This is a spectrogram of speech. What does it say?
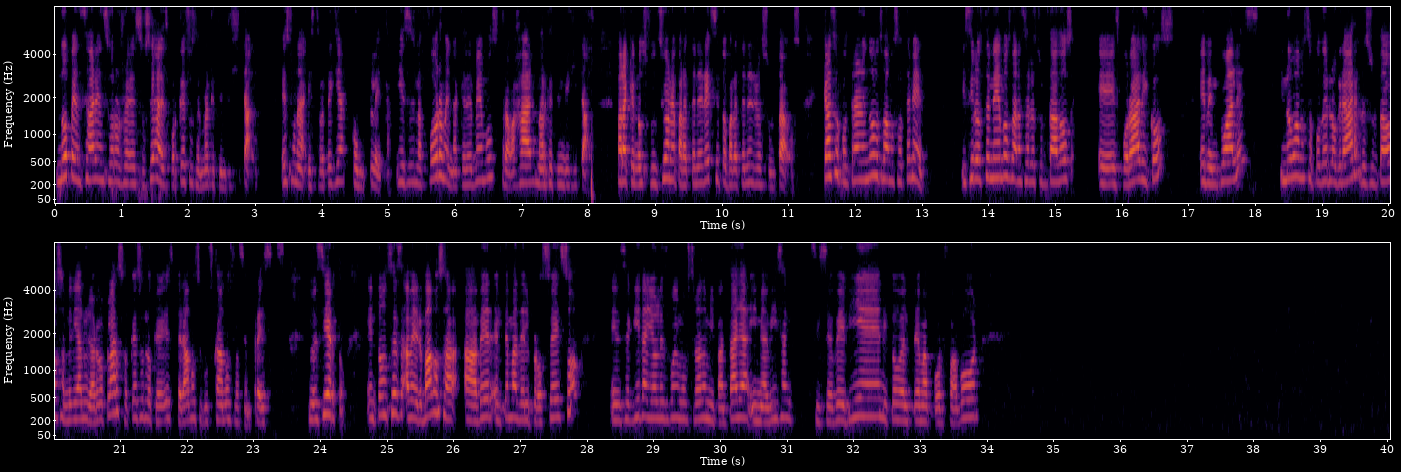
No pensar en solo redes sociales, porque eso es el marketing digital. Es una estrategia completa y esa es la forma en la que debemos trabajar marketing digital para que nos funcione, para tener éxito, para tener resultados. Caso contrario, no los vamos a tener. Y si los tenemos, van a ser resultados eh, esporádicos, eventuales, y no vamos a poder lograr resultados a mediano y largo plazo, que eso es lo que esperamos y buscamos las empresas. ¿No es cierto? Entonces, a ver, vamos a, ver el tema del proceso. Enseguida yo les voy mostrando mi pantalla y me avisan si se ve bien y todo el tema, por favor.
